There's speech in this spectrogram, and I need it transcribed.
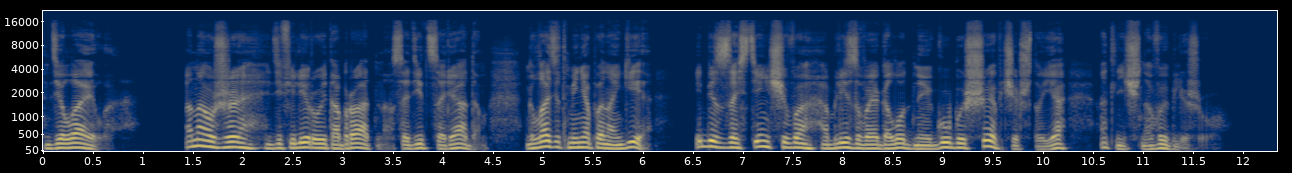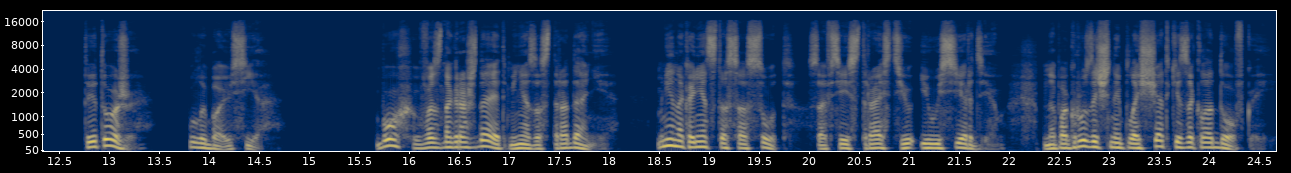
Дилайла. Она уже дефилирует обратно, садится рядом, гладит меня по ноге и беззастенчиво, облизывая голодные губы, шепчет, что я отлично выгляжу. «Ты тоже», — улыбаюсь я. Бог вознаграждает меня за страдания. Мне наконец-то сосуд со всей страстью и усердием на погрузочной площадке за кладовкой.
